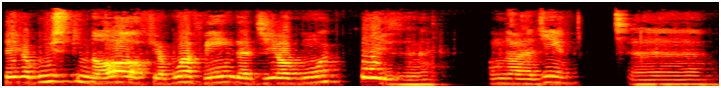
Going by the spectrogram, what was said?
teve algum spin-off, alguma venda de alguma coisa, né? Vamos dar uma olhadinha? Uh...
